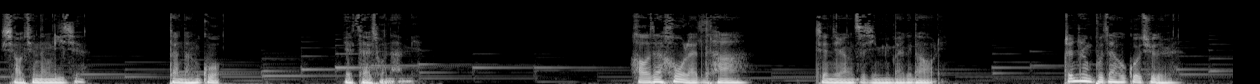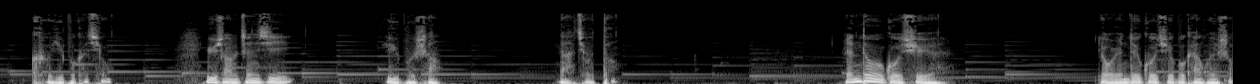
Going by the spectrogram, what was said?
小青能理解，但难过也在所难免。好在后来的他，渐渐让自己明白个道理：真正不在乎过去的人，可遇不可求。遇上了珍惜，遇不上，那就等。人都有过去，有人对过去不堪回首，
